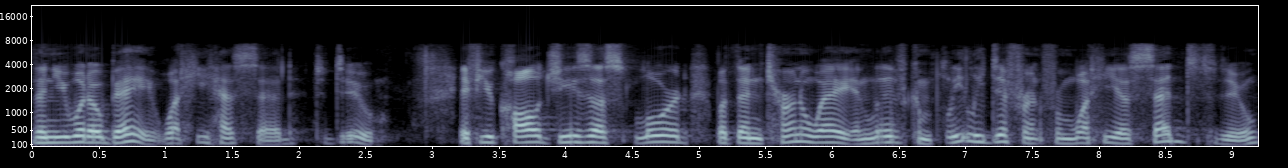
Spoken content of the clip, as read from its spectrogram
then you would obey what he has said to do. If you call Jesus Lord, but then turn away and live completely different from what he has said to do,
